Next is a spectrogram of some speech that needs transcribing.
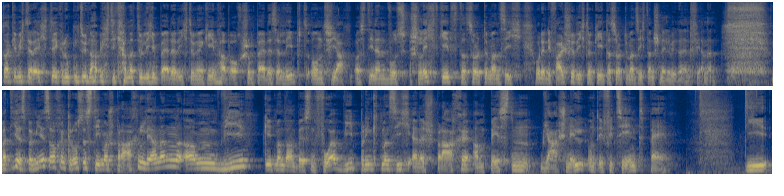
da gebe ich dir recht. Die Gruppendynamik, die kann natürlich in beide Richtungen gehen. Habe auch schon beides erlebt. Und ja, aus denen, wo es schlecht geht, da sollte man sich, oder in die falsche Richtung geht, da sollte man sich dann schnell wieder entfernen. Matthias, bei mir ist auch ein großes Thema Sprachenlernen. Ähm, wie geht man da am besten vor? Wie bringt man sich eine Sprache am besten, ja, schnell und effizient bei? Die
